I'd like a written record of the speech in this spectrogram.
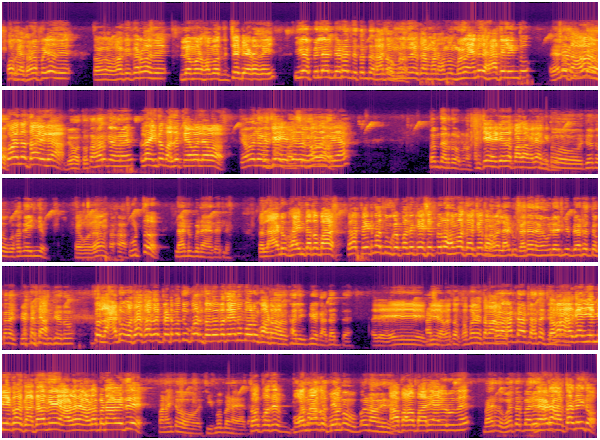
કોક હેઠળ પડ્યા છે તો વાગે કરવા છે. એટલે મને હમણાં છે બેઠો છે એ પેલા બેઠો બેઠા તમને તો હું. મને હમણાં- એને હાથે લઈને તો. એને થાય? કોઈ ન થાય લ્યા. લ્યો તો તો સારું કહેવાય. એટલે એ તો બધે કેવા લેવા. કેવાય લે જે હેડ્યા તા પાછા વળ્યા. તમે તાર તો હમણાં. જે હેડ્યા પાછા વળ્યા તો જો તો હગાઈ ગયો. એવું એમ? હા, હા. ઉઠતો? લાડુ બનાયા હતા એટલે. તો લાડુ ખાઈને તો બાર પેલા પેટમાં દુખે પછી છે પેલો હમો થયો તો. હવે લાડુ ખાધા ને ઓલો અહીંયા બેઠો તો કદાચ પેટમાં દુખે તો. તો લાડુ બધા ખાતા પેટમાં દુખે ને તમે બધા એનું બોનું કાઢો ખાલી બે જ હતા. અરે એ હવે તો ખબર છે તમારા આટલા આટલા હતા તમારા આગળ મેં એક વાર ખાધા છે આવડા આવડા બનાવે છે. પણ અહીં તો જીમાં બનાવ્યા તો પછી ફોન નાખો ફોન. બનાવે આ ભાવ બારે આવ્યો છે. બહાર તો હોય તાર બારે આવતા નહીં તો.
